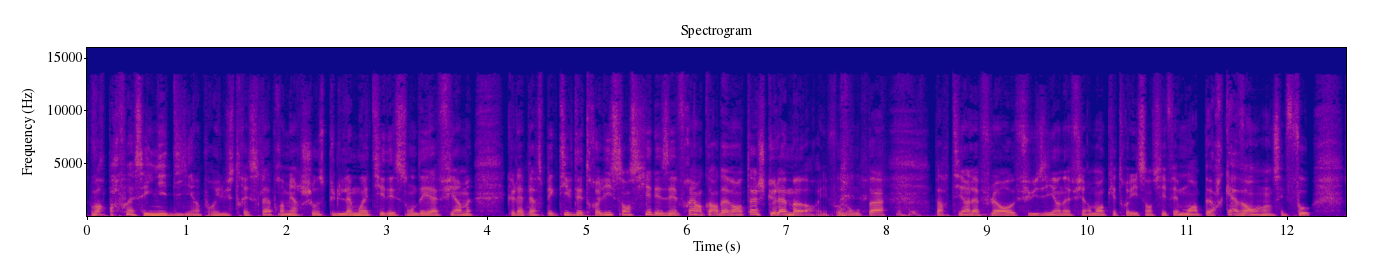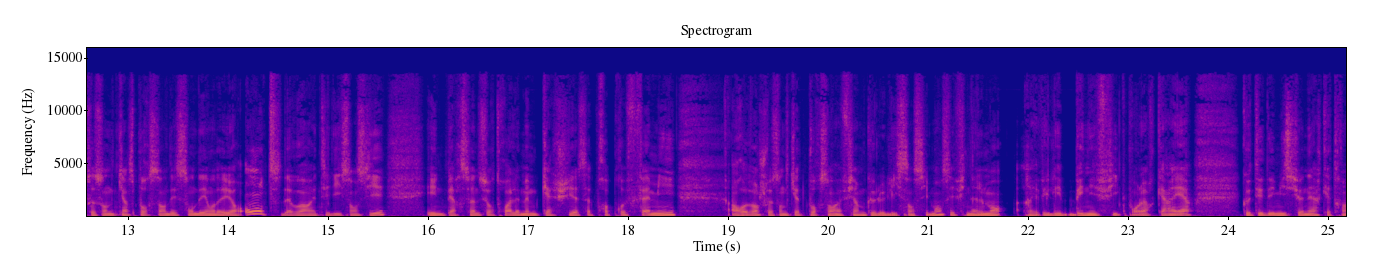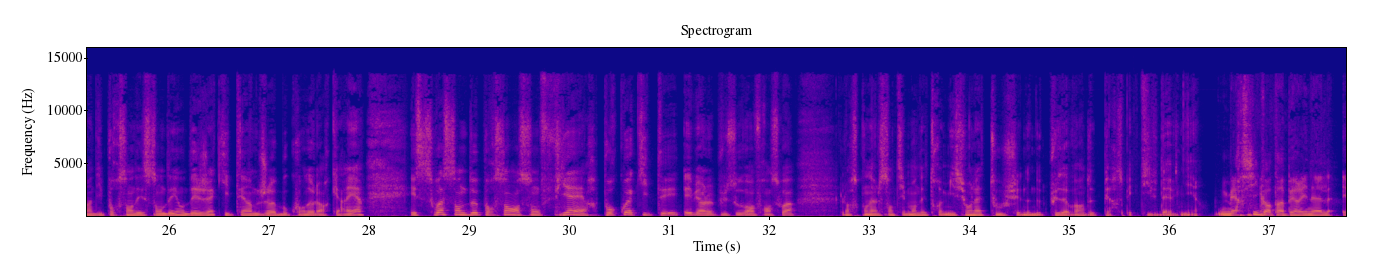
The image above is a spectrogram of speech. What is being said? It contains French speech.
voire parfois assez inédit. Hein. Pour illustrer cela, première chose, plus de la moitié des sondés affirment que la perspective d'être licencié les effraie encore davantage que la mort. Il faut donc pas partir la fleur au fusil en affirmant qu'être licencié fait moins peur qu'avant. Hein. C'est faux. 75% des sondés ont d'ailleurs honte d'avoir été licenciés et une personne sur trois l'a même caché à sa propre famille. En revanche, 64% affirment que le licenciement s'est finalement révélé bénéfique pour leur carrière. Côté démissionnaire, 90% des sondés ont déjà quitté un job au cours de leur carrière et 62% en sont Pourquoi quitter? Eh bien, le plus souvent, François, lorsqu'on a le sentiment d'être mis sur la touche et de ne plus avoir de perspective d'avenir. Merci Quentin Périnel et à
